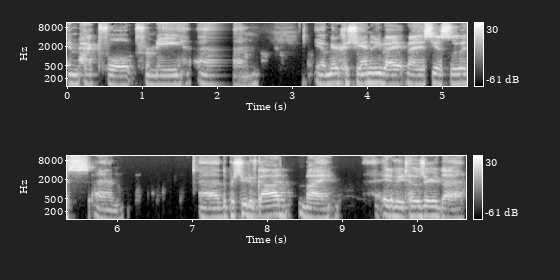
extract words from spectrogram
impactful for me. Um, you know, Mere Christianity by, by C.S. Lewis, um, uh, The Pursuit of God by A.W. Tozer, The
